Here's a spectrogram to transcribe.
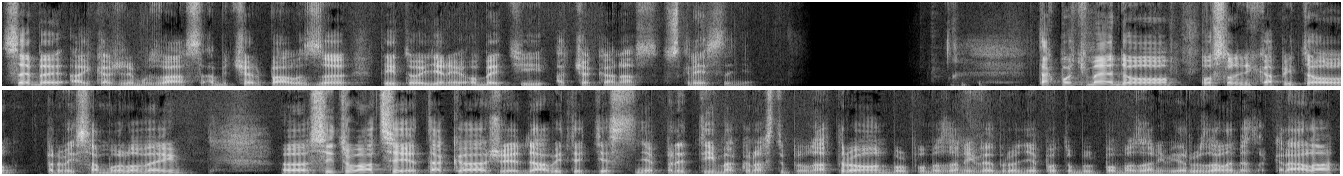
sebe a i každému z vás, aby čerpal z této jediné obeti a čeká nás vzkriesenie. Tak pojďme do posledních kapitol 1. Samuelovej. E, situace je taká, že David je těsně předtím, jako nastupil na trón, byl pomazaný ve Broně, potom byl pomazaný v Jeruzaléme za krála.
